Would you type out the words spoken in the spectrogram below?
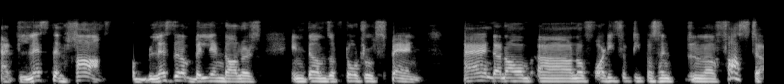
at less than half, less than a billion dollars in terms of total spend and you know, uh, you know 40 50% you know, faster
